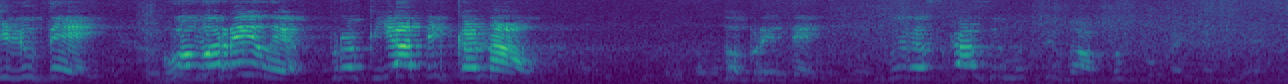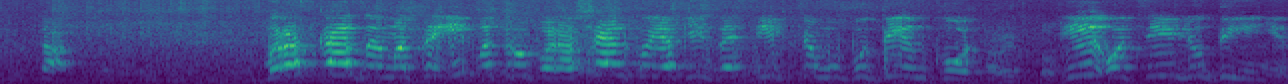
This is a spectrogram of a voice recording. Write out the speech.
тисячі людей говорили про п'ятий канал. Добрий день. Ми розказуємо це вам, послухайте. Так. Ми розказуємо це і Петру Порошенку, який засів в цьому будинку, і оцій людині.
